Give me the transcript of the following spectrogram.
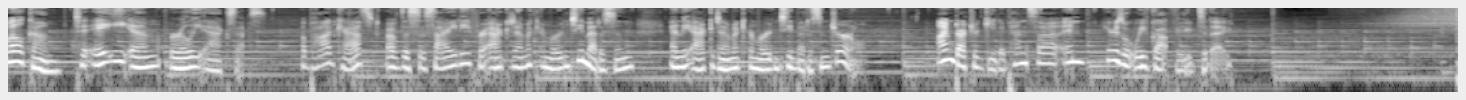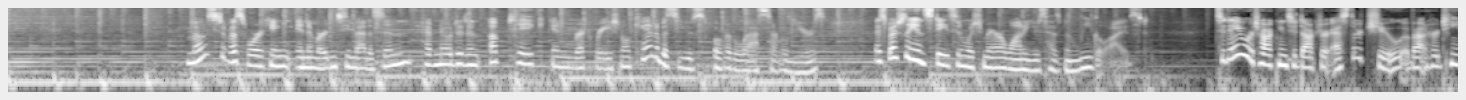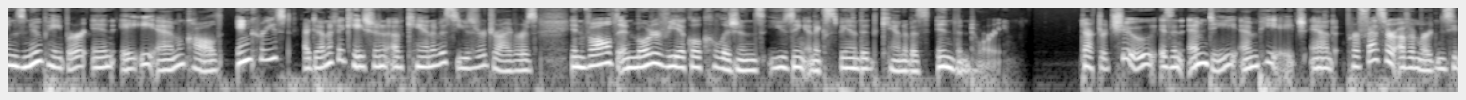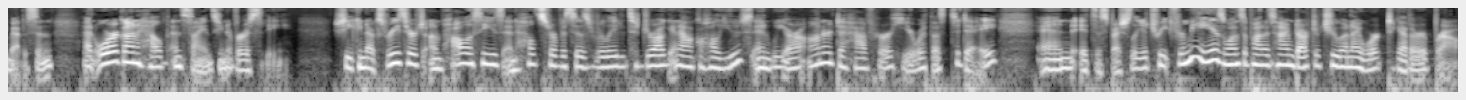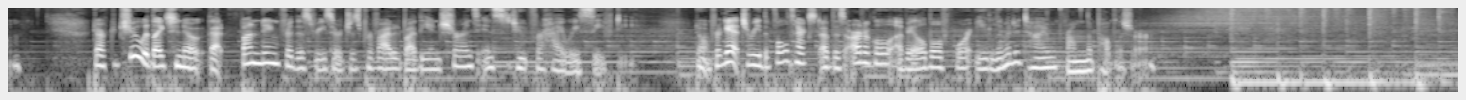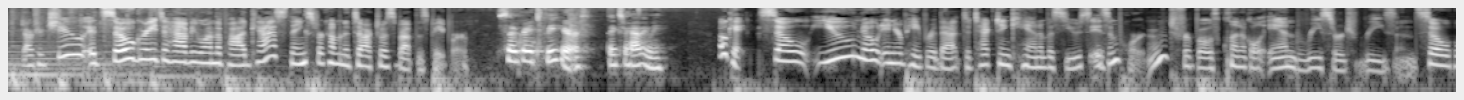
Welcome to AEM Early Access, a podcast of the Society for Academic Emergency Medicine and the Academic Emergency Medicine Journal. I'm Dr. Gita Pensa, and here's what we've got for you today. Most of us working in emergency medicine have noted an uptake in recreational cannabis use over the last several years, especially in states in which marijuana use has been legalized. Today, we're talking to Dr. Esther Choo about her team's new paper in AEM called Increased Identification of Cannabis User Drivers Involved in Motor Vehicle Collisions Using an Expanded Cannabis Inventory. Dr. Choo is an MD, MPH, and professor of emergency medicine at Oregon Health and Science University. She conducts research on policies and health services related to drug and alcohol use, and we are honored to have her here with us today. And it's especially a treat for me, as once upon a time Dr. Choo and I worked together at Brown. Dr. Choo would like to note that funding for this research is provided by the Insurance Institute for Highway Safety. Don't forget to read the full text of this article, available for a limited time from the publisher. Dr. Choo, it's so great to have you on the podcast. Thanks for coming to talk to us about this paper. So great to be here. Thanks for having me. Okay, so you note in your paper that detecting cannabis use is important for both clinical and research reasons. So,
